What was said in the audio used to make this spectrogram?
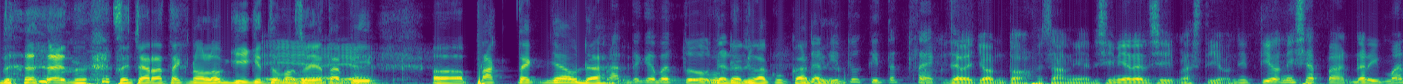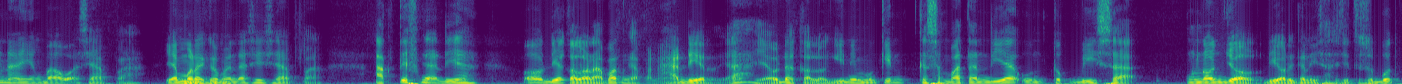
secara teknologi gitu yeah, maksudnya. Tapi yeah. uh, prakteknya udah, prakteknya betul, udah dan, dilakukan. Dan gitu. itu kita track, misalnya contoh, misalnya di sini ada si Mas Tio. Ini Tio ini siapa? Dari mana yang bawa siapa? Yang hmm. merekomendasi hmm. siapa? Aktif nggak dia? Oh dia kalau rapat nggak pernah hadir. Ya ya udah kalau gini mungkin kesempatan dia untuk bisa menonjol di organisasi tersebut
